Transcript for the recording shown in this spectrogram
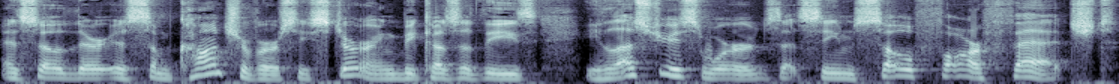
And so there is some controversy stirring because of these illustrious words that seem so far fetched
